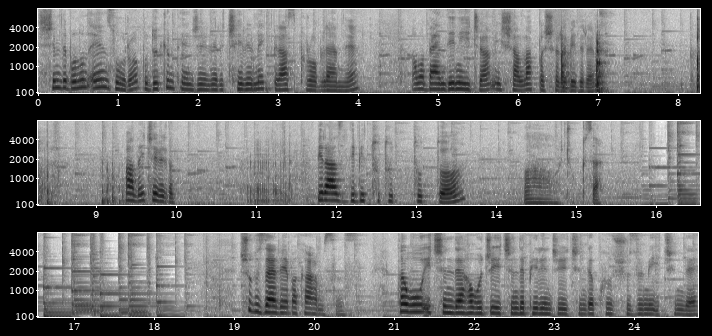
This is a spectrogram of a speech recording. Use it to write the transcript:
Şimdi bunun en zoru bu döküm tencereleri çevirmek biraz problemli. Ama ben deneyeceğim. İnşallah başarabilirim. Vallahi çevirdim. Biraz dibi tutu, tuttu. Wow, çok güzel. Şu güzelliğe bakar mısınız? Tavuğu içinde, havucu içinde, pirinci içinde, kuş üzümü içinde,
